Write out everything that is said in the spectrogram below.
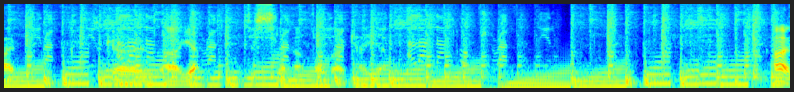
Right. Let's go. Uh, yep. Just select that folder. Okay. Yeah. Oh.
